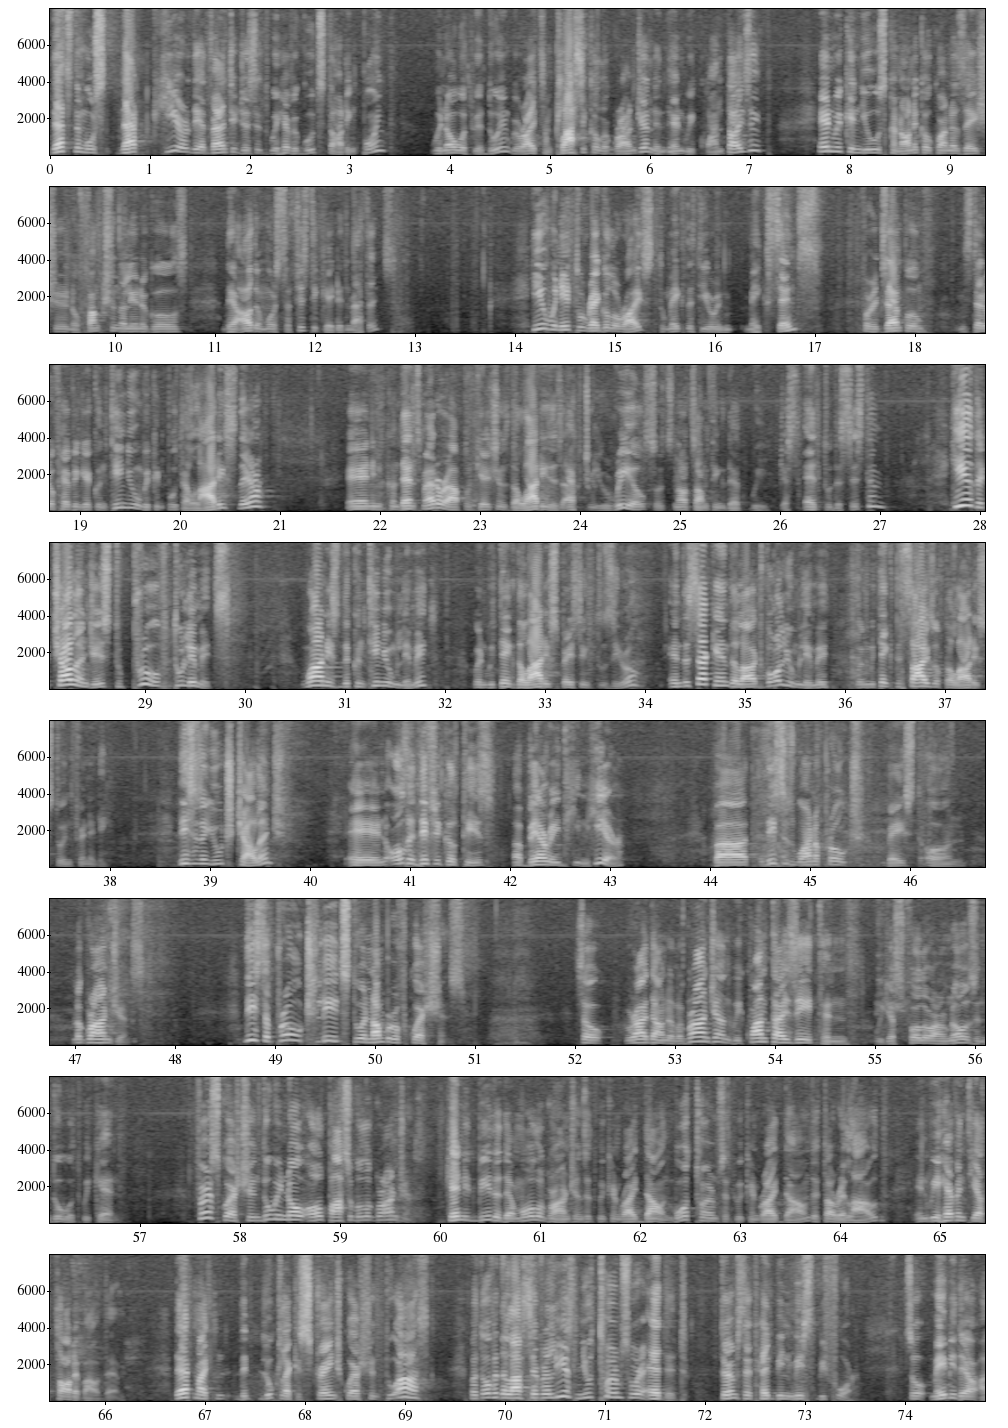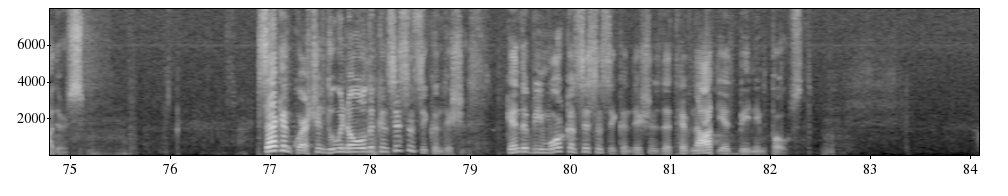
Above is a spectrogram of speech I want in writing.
That's the most, that here the advantage is that we have a good starting point. we know what we're doing. We write some classical Lagrangian, and then we quantize it. And we can use canonical quantization or functional integrals. There are other more sophisticated methods. Here we need to regularize to make the theory make sense. For example, instead of having a continuum, we can put a lattice there. And in condensed matter applications, the lattice is actually real, so it's not something that we just add to the system. Here, the challenge is to prove two limits. One is the continuum limit, when we take the lattice spacing to zero. And the second, the large volume limit, when we take the size of the lattice to infinity. This is a huge challenge, and all the difficulties are buried in here. But this is one approach based on Lagrangians. This approach leads to a number of questions. So we write down the Lagrangian, we quantize it, and we just follow our nose and do what we can. First question, do we know all possible Lagrangians? Can it be that there are more Lagrangians that we can write down, more terms that we can write down that are allowed, and we haven't yet thought about them? That might look like a strange question to ask, but over the last several years, new terms were added, terms that had been missed before. So maybe there are others. Second question, do we know all the consistency conditions? Can there be more consistency conditions that have not yet been imposed?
